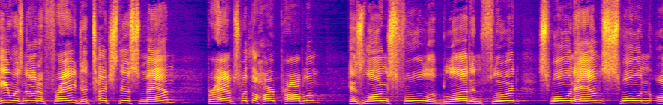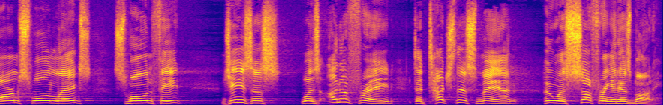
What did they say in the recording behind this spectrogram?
He was not afraid to touch this man, perhaps with a heart problem, his lungs full of blood and fluid, swollen hands, swollen arms, swollen legs, swollen feet. Jesus was unafraid to touch this man who was suffering in his body.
